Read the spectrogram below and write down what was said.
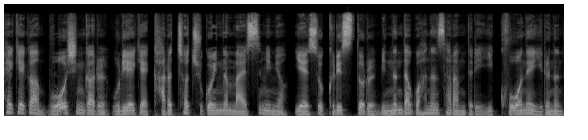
회개가 무엇인가를 우리에게 가르쳐 주고 있는 말씀이며 예수 그리스도를 믿는다고 하는 사람들이 이 구원에 이르는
